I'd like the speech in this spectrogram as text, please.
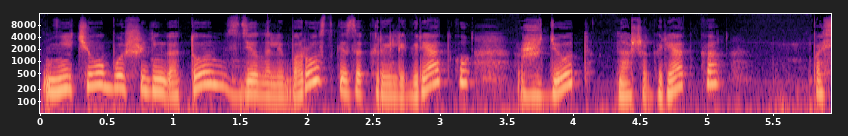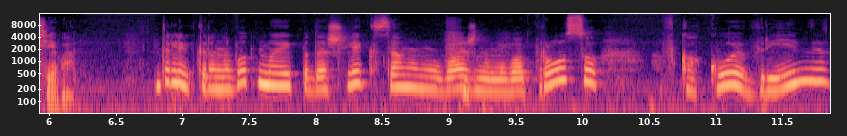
ничего больше не готовим. Сделали бороздки, закрыли грядку, ждет наша грядка посева. Наталья Викторовна, вот мы подошли к самому важному вопросу. В какое время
